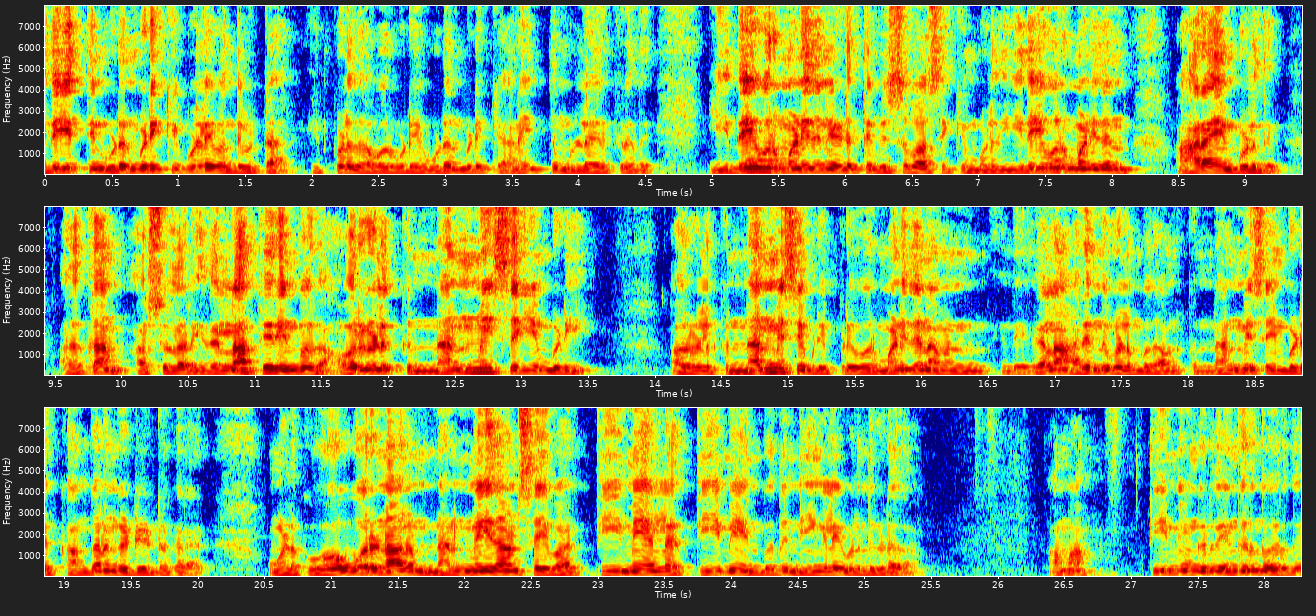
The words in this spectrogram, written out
இதயத்தின் உடன்படிக்கைக்குள்ளே வந்துவிட்டார். இப்பொழுது அவருடைய உடன்படிக்கை அனைத்தும் உள்ளே இருக்கிறது. இதே ஒரு மனிதன் எடுத்து விசுவாசிக்கும் பொழுது இதே ஒரு மனிதன் ஆராயும் பொழுது அதுதான் அவர் சொல்றார் இதெல்லாம் தெரியும்போது அவர்களுக்கு நன்மை செய்யும்படி அவர்களுக்கு நன்மை செய்யும்படி. இப்படி ஒரு மனிதன் அவன் இந்த இதெல்லாம் அறிந்து கொள்ளும்போது அவனுக்கு நன்மை செய்யும்படி கங்கணம் கட்டிட்டு இருக்கிறார். உங்களுக்கு ஒவ்வொரு நாளும் நன்மை தான் செய்வார். தீமை அல்ல தீமை என்பது நீங்களே விழுந்துக்கிடதான் ஆமாம் தீமை எங்கிறது எங்கேருந்து வருது?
